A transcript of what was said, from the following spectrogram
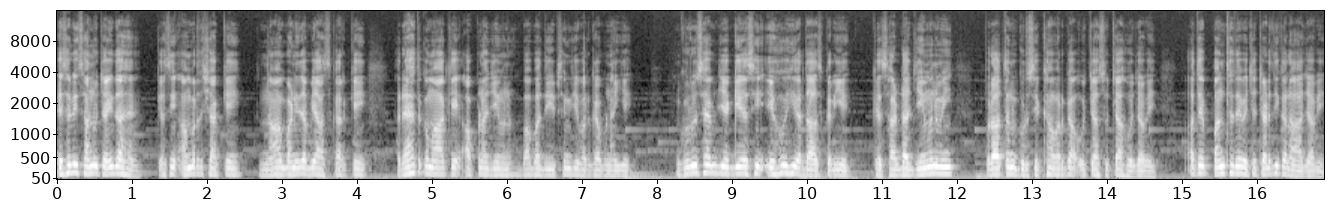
ਇਸ ਲਈ ਸਾਨੂੰ ਚਾਹੀਦਾ ਹੈ ਕਿ ਅਸੀਂ ਅੰਮ੍ਰਿਤ ਛਕ ਕੇ, ਨਾ ਬਾਣੀ ਦਾ ਅਭਿਆਸ ਕਰਕੇ, ਰਹਿਤ ਕਮਾ ਕੇ ਆਪਣਾ ਜੀਵਨ ਬਾਬਾ ਦੀਪ ਸਿੰਘ ਜੀ ਵਰਗਾ ਬਣਾਈਏ। ਗੁਰੂ ਸਾਹਿਬ ਜੀ ਅੱਗੇ ਅਸੀਂ ਇਹੋ ਹੀ ਅਰਦਾਸ ਕਰੀਏ ਕਿ ਸਾਡਾ ਜੀਵਨ ਵੀ ਪੁਰਾਤਨ ਗੁਰਸਿੱਖਾਂ ਵਰਗਾ ਉੱਚਾ ਸੁੱਚਾ ਹੋ ਜਾਵੇ ਅਤੇ ਪੰਥ ਦੇ ਵਿੱਚ ਚੜ੍ਹਦੀ ਕਲਾ ਆ ਜਾਵੇ।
